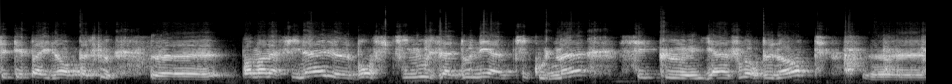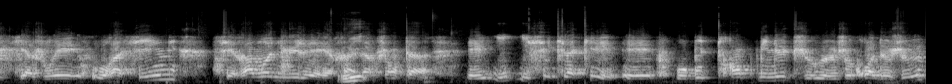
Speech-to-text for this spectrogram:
c'était pas énorme parce que euh, pendant la finale, bon, ce qui nous a donné un petit coup de main, c'est qu'il y a un joueur de Nantes euh, qui a joué au Racing, c'est Ramon Muller, Oui. un Argentin, et il, il s'est claqué. Et au bout de 30 minutes, je, je crois, de jeu,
